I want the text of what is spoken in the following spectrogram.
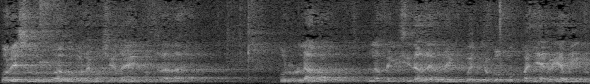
Por eso lo hago con emociones encontradas. Por un lado, la felicidad del reencuentro con compañeros y amigos,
